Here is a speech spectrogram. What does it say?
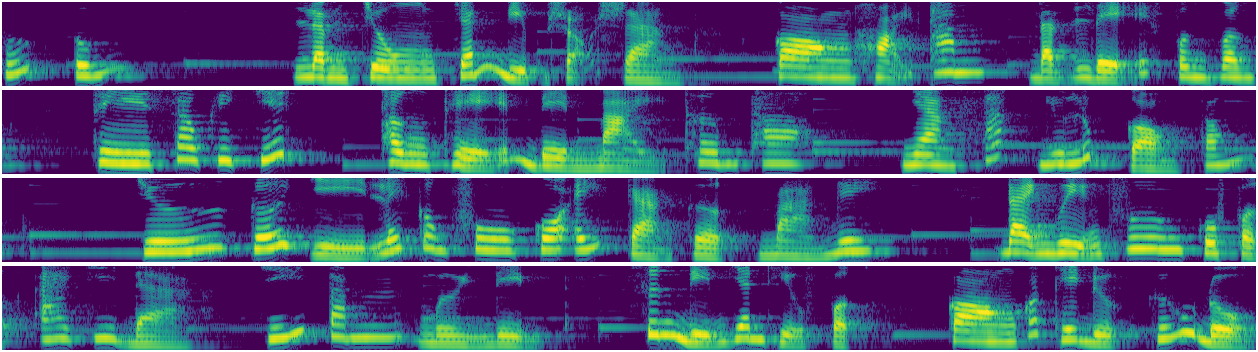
phước tuấn lầm trùng chánh niệm rõ ràng, còn hỏi thăm, đảnh lễ, vân vân, thì sau khi chết, thân thể mềm mại, thơm tho, nhan sắc như lúc còn sống. Chứ cớ gì lấy công phu cô ấy cạn cợt mà nghi? Đại nguyện vương của phật a di đà chí tâm mười niệm, xưng niệm danh hiệu phật, còn có thể được cứu độ.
